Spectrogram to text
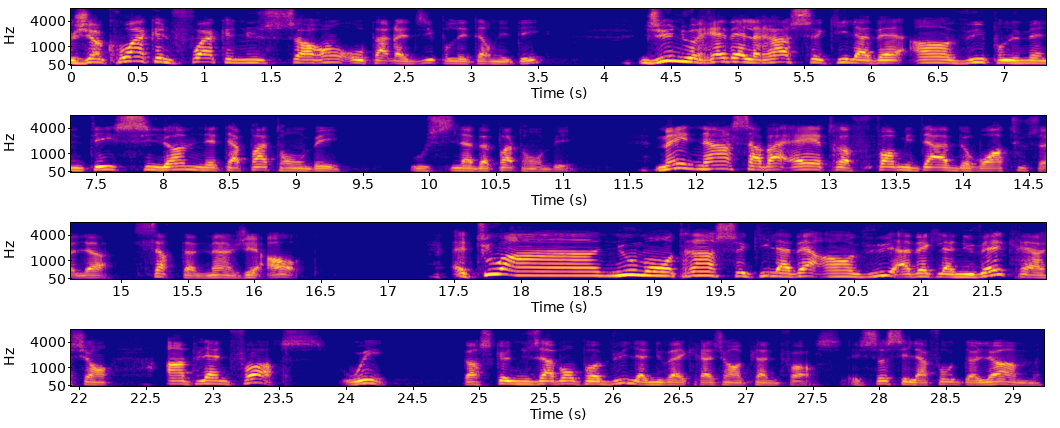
Je crois qu'une fois que nous serons au paradis pour l'éternité, Dieu nous révélera ce qu'il avait en vue pour l'humanité si l'homme n'était pas tombé ou s'il n'avait pas tombé. Maintenant, ça va être formidable de voir tout cela. Certainement, j'ai hâte. Tout en nous montrant ce qu'il avait en vue avec la nouvelle création en pleine force. Oui, parce que nous n'avons pas vu la nouvelle création en pleine force. Et ça, c'est la faute de l'homme.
